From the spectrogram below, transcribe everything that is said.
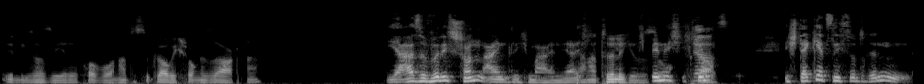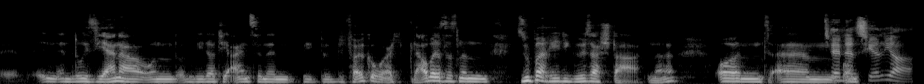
in dieser Serie verworren, hattest du glaube ich schon gesagt, ne? Ja, so würde ich es schon eigentlich meinen. Ja, Ja, ich, natürlich ist ich es bin so. nicht, ich Ja. bin, ich stecke jetzt nicht so drin in, in Louisiana und, und wie dort die einzelnen Be Be Bevölkerung. Ich glaube, das ist ein super religiöser Staat, ne? Und, ähm, und Tendenziell ja.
